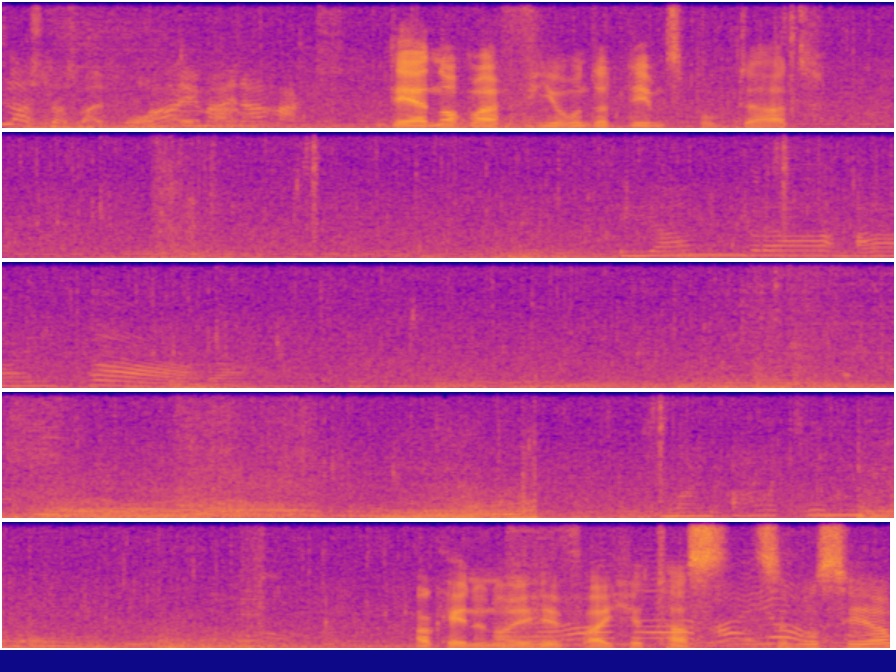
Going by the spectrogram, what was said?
Lass das mal vor. Bei meiner Axt. Der nochmal 400 Lebenspunkte hat. Okay, eine neue hilfreiche Taste muss her.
